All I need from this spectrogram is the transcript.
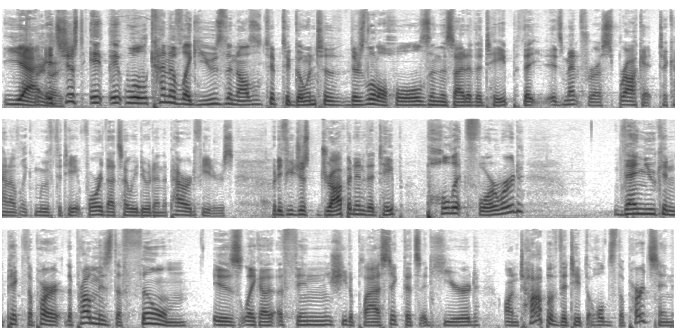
Yeah, Very it's nice. just it, it will kind of like use the nozzle tip to go into there's little holes in the side of the tape that it's meant for a sprocket to kind of like move the tape forward. That's how we do it in the powered feeders. But if you just drop it into the tape, pull it forward, then you can pick the part. The problem is the film is like a, a thin sheet of plastic that's adhered on top of the tape that holds the parts in,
